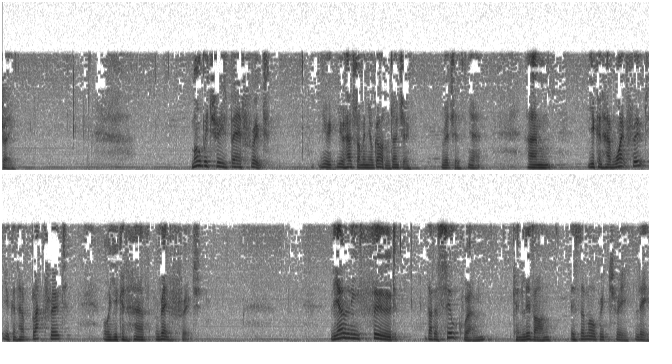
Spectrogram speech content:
tree. Mulberry trees bear fruit. You, you have some in your garden, don't you, Richard? Yeah. Um, you can have white fruit, you can have black fruit, or you can have red fruit. The only food that a silkworm can live on is the mulberry tree leaf.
